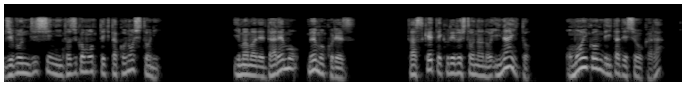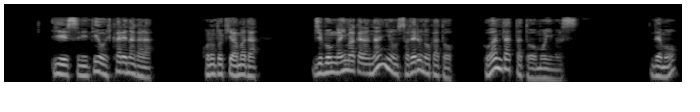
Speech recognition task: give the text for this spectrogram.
自分自身に閉じこもってきたこの人に、今まで誰も目もくれず、助けてくれる人などいないと思い込んでいたでしょうから、イエスに手を引かれながら、この時はまだ自分が今から何をされるのかと不安だったと思います。でも、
